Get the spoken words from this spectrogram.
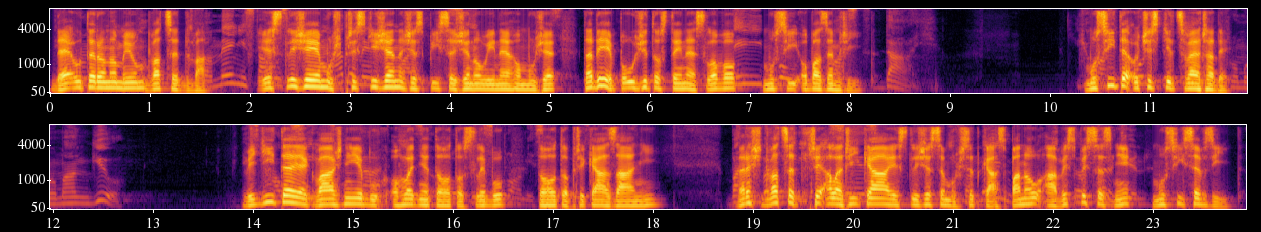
Deuteronomium 22. Jestliže je muž přistižen, že spí se ženou jiného muže, tady je použito stejné slovo, musí oba zemřít. Musíte očistit své řady. Vidíte, jak vážný je Bůh ohledně tohoto slibu, tohoto přikázání? Verš 23 ale říká, jestliže se muž setká s panou a vyspí se s ní, musí se vzít.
